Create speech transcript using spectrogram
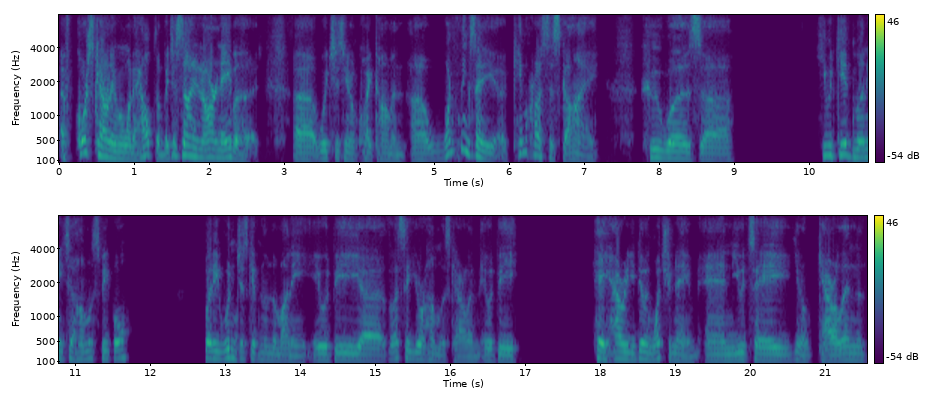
of course, Carolyn, we want to help them, but just not in our neighborhood, uh, which is you know quite common. Uh, one of the things I uh, came across this guy who was uh, he would give money to homeless people, but he wouldn't just give them the money. It would be uh, let's say you're homeless, Carolyn. It would be, hey, how are you doing? What's your name? And you would say, you know, Carolyn.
